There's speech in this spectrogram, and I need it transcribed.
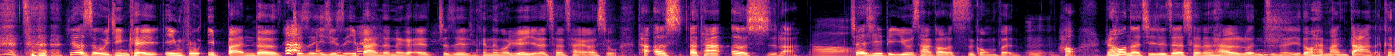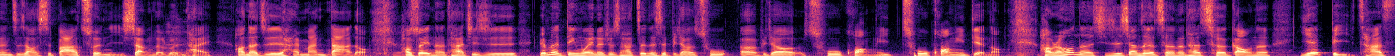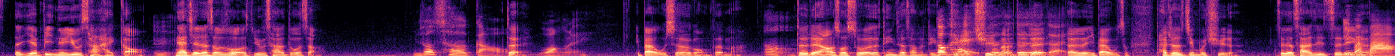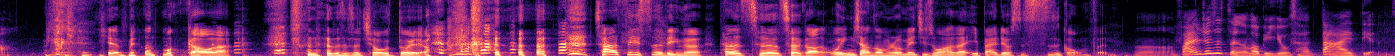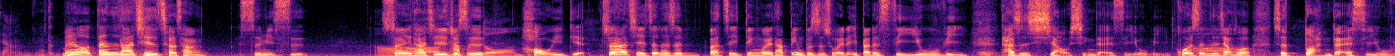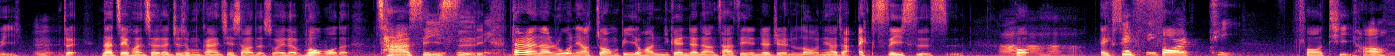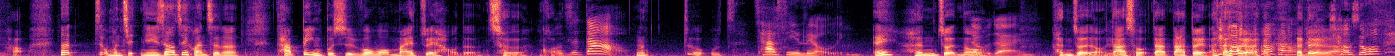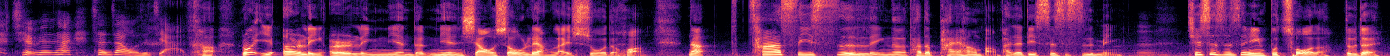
这二十五已经可以应付一般的，就是已经是一般的那个，哎，就是可能够越野的车才二十五，它二十呃，它二十啦，哦，所以其实比 U 叉高了四公分，嗯，好，然后呢，其实这个车呢，它的轮子呢也都还蛮大的，可能至少是八寸以上的轮胎，好，那其实还蛮大的哦，好，所以呢，它其实原本定位呢，就是它真的是比较粗，呃，比较粗犷一粗犷一点哦，好，然后呢，其实像这个车呢，它车高呢也比叉也比那个 U 叉还。高，嗯，你还记得那时候说又差多少？你说车高，对，忘了，一百五十二公分嘛，嗯，对不对？然后说所有的停车场都进进不去嘛，对不对？但是一百五十，它就是进不去的。这个叉 C 四零一百八，也没有那么高啦。那这是球队哦。叉 C 四零呢，它的车车高，我印象中如果没记错的话，在一百六十四公分。嗯，反正就是整个都比 U 叉大一点这样子。没有，但是它其实车长四米四。所以它其实就是厚一点，所以它其实真的是把自己定位，它并不是所谓的一般的 CUV，它是小型的 SUV，或者甚至讲说是短的 SUV。嗯，对。那这款车呢，就是我们刚才介绍的所谓的 Volvo 的 x C 四零。当然了，如果你要装逼的话，你就跟人家讲 x C，人家觉得 low。你要讲 XC 四十，好好好好，XC forty。Forty，好好，那这我们这你知道这款车呢？它并不是 Volvo 卖最好的车款。我知道。那这我叉 C 六零，哎，很准哦，对不对？很准哦，答错，答答对了，答对了，答对了。想说前面在称赞我是假的。好，如果以二零二零年的年销售量来说的话，那叉 C 四零呢，它的排行榜排在第四十四名。嗯，其实四十四名不错了，对不对？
